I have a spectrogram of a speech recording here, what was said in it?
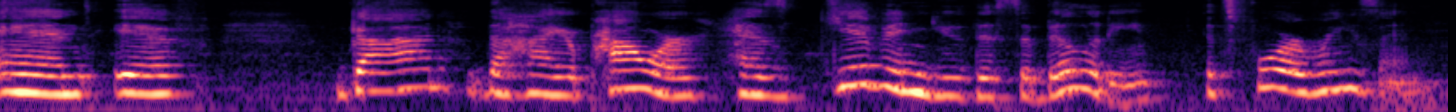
And if God, the higher power, has given you this ability. It's for a reason.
